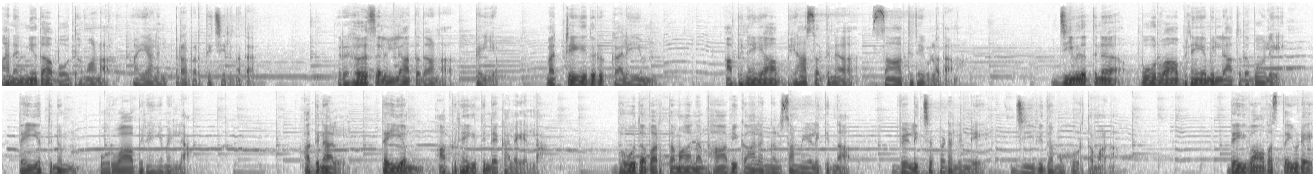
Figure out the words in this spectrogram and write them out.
അനന്യതാബോധമാണ് അയാളിൽ പ്രവർത്തിച്ചിരുന്നത്. റിഹേഴ്സൽ ഇല്ലാത്തതാണ് തെയ്യം. മറ്റേതൊരു കലയും അഭിനയാഭ്യാസത്തിന് സാധ്യതയുള്ളതാണ്. ജീവിതത്തിന് പൂർവാഭിനയമില്ലാത്തതുപോലെ തെയ്യത്തിനും പൂർവാഭിനയമില്ല. അതിനാൽ തെയ്യം അഭിനയത്തിന്റെ കലയല്ല. ഭൂതവർത്തമാന ഭാവി കാലങ്ങൾ സമ്മേളിക്കുന്ന വെളിച്ചപ്പെടലിന്റെ ജീവിത മുഹൂർത്തമാണ് ദൈവാവസ്ഥയുടെ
